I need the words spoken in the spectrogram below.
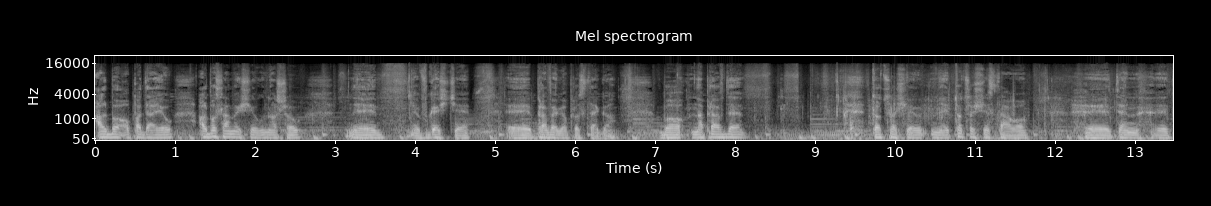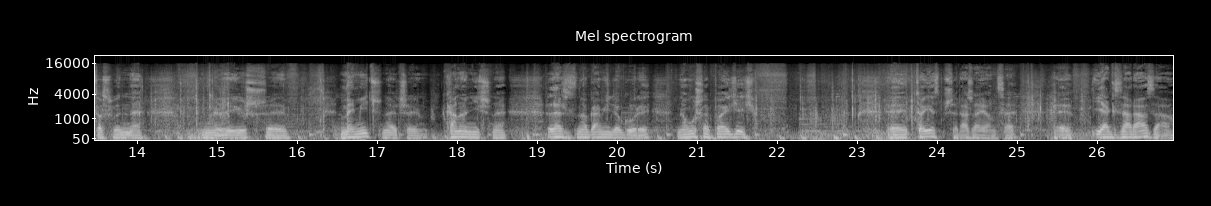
albo opadają, albo same się unoszą e, w geście e, prawego prostego, bo naprawdę to, co się, to, co się stało, ten, to słynne już memiczne czy kanoniczne leż z nogami do góry, no muszę powiedzieć, to jest przerażające. Jak zaraza,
